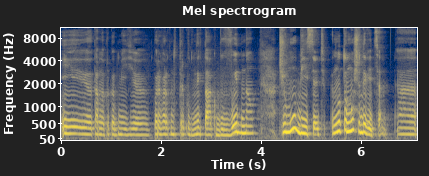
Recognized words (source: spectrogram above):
І там, наприклад, мій перевернутий трикутник так був видно. Чому бісять? Ну, тому що дивіться. Е,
